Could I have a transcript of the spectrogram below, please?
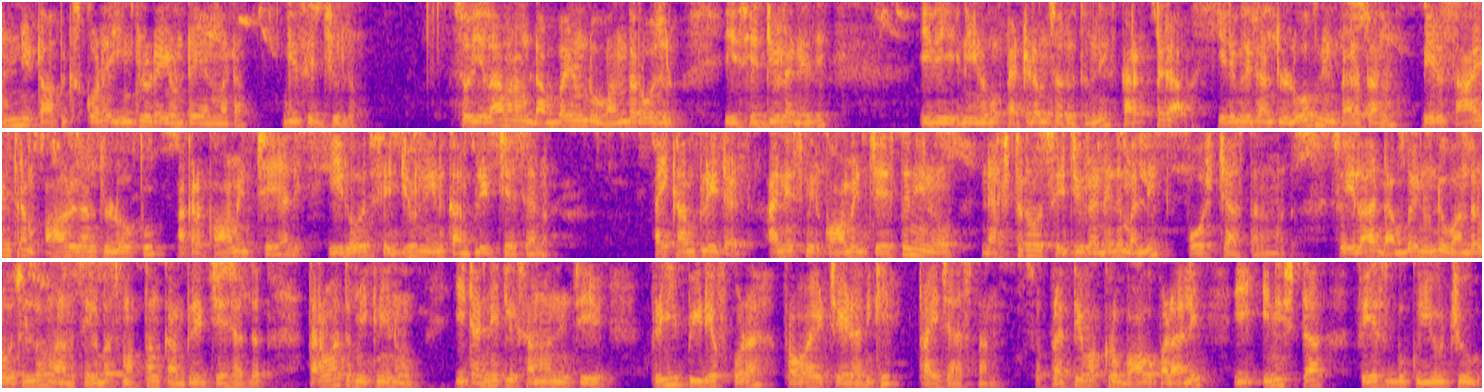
అన్ని టాపిక్స్ కూడా ఇంక్లూడ్ అయి ఉంటాయి అనమాట ఈ షెడ్యూల్లో సో ఇలా మనం డెబ్బై నుండి వంద రోజులు ఈ షెడ్యూల్ అనేది ఇది నేను పెట్టడం జరుగుతుంది. కరెక్ట్గా ఎనిమిది గంటల లోపు నేను పెడతాను. మీరు సాయంత్రం ఆరు గంటల లోపు అక్కడ కామెంట్ చేయాలి. ఈ రోజు షెడ్యూల్ నేను కంప్లీట్ చేశాను. ఐ కంప్లీటెడ్ అనేసి మీరు కామెంట్ చేస్తే నేను నెక్స్ట్ రోజు షెడ్యూల్ అనేది మళ్ళీ పోస్ట్ చేస్తాను అనమాట సో ఇలా డెబ్బై నుండి వంద రోజుల్లో మనం సిలబస్ మొత్తం కంప్లీట్ చేసేద్దాం. తర్వాత మీకు నేను వీటన్నిటికి సంబంధించి ప్రీ పీడిఎఫ్ కూడా ప్రొవైడ్ చేయడానికి ట్రై చేస్తాను. సో ప్రతి ఒక్కరూ బాగుపడాలి. ఈ ఇన్స్టా ఫేస్బుక్ యూట్యూబ్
